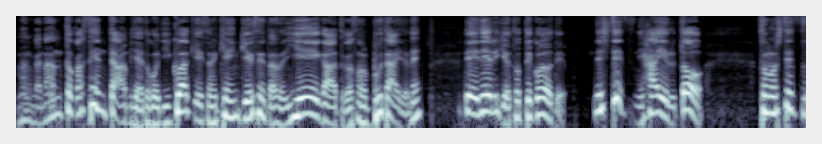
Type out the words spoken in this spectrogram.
なんかなんとかセンターみたいなところに行くわけですよね。研究センターのイエーガーとかその舞台でね。で、エネルギーを取ってこようで。で、施設に入ると、その施設、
